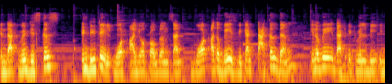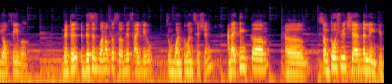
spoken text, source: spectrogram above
in that we discuss in detail what are your problems and what are the ways we can tackle them in a way that it will be in your favor. That is this is one of the service i give through one to one session. And i think um, uh, santosh will share the link if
